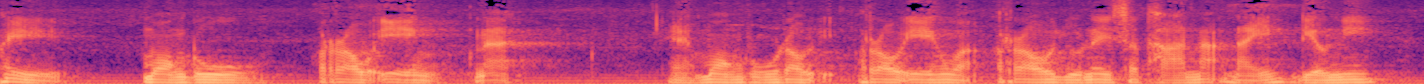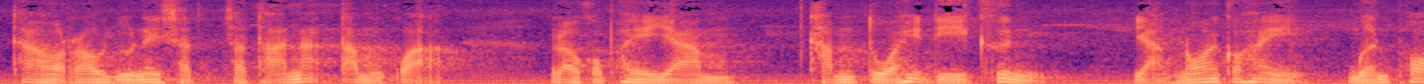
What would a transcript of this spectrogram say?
ให้มองดูเราเองนะมองดูเราเราเองว่า เราอยู่ในสถานะไหน เดี๋ยวนี้ถ้าเราอยู่ในสสถานะต่ำกว่า เราก็พยายามทำตัวให้ดีขึ้น อย่างน้อยก็ให้เหมือนพ่อ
